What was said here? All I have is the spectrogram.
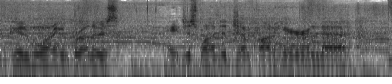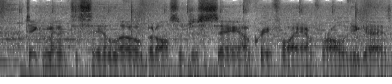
Yeah, good morning, brothers. Hey, just wanted to jump on here and uh, take a minute to say hello, but also just say how grateful I am for all of you guys.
